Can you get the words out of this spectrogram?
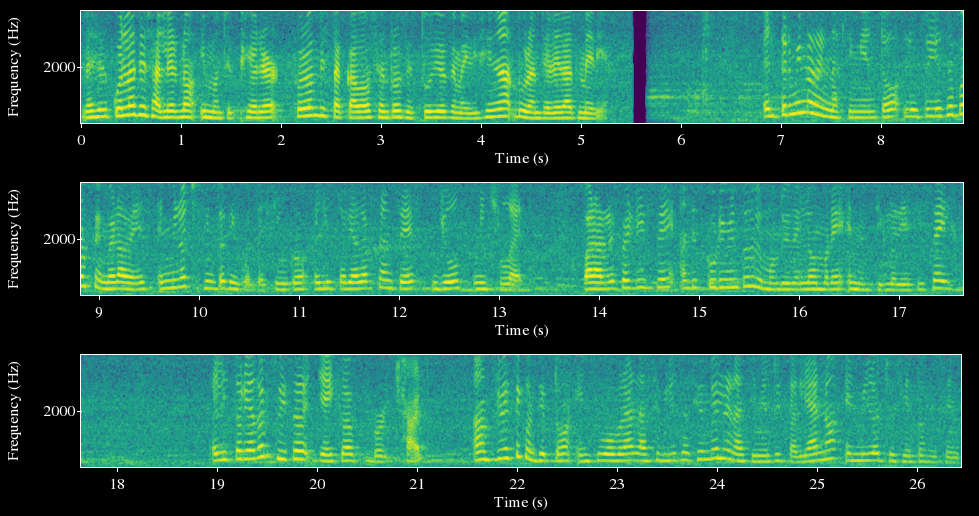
Las escuelas de Salerno y Montpellier fueron destacados centros de estudios de medicina durante la Edad Media. El término Renacimiento lo utilizó por primera vez en 1855 el historiador francés Jules Michelet para referirse al descubrimiento del mundo y del hombre en el siglo XVI. El historiador suizo Jacob Burckhardt amplió este concepto en su obra La civilización del Renacimiento italiano en 1860,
